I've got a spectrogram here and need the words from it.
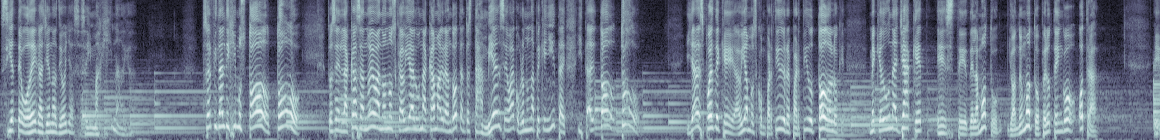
Siete bodegas llenas de ollas, se imagina. Entonces al final dijimos todo, todo. Entonces en la casa nueva no nos cabía una cama grandota, entonces también se va, compramos una pequeñita y, todo, todo. Y ya después de que habíamos compartido y repartido todo lo que me quedó una jacket este, de la moto. Yo ando en moto, pero tengo otra eh,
